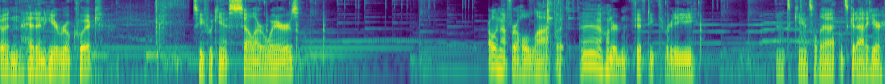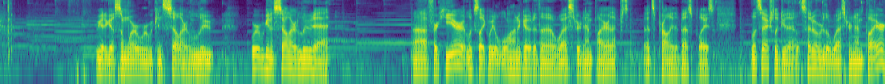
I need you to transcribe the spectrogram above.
Go ahead and head in here real quick. See if we can't sell our wares. Probably not for a whole lot, but eh, 153. Let's cancel that. Let's get out of here. We gotta go somewhere where we can sell our loot. Where are we gonna sell our loot at? Uh, for here, it looks like we want to go to the Western Empire. That's that's probably the best place. Let's actually do that. Let's head over to the Western Empire.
